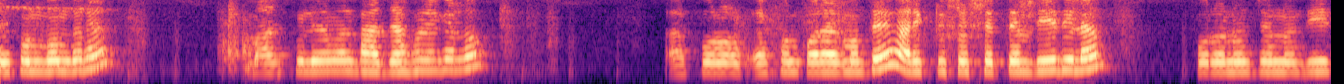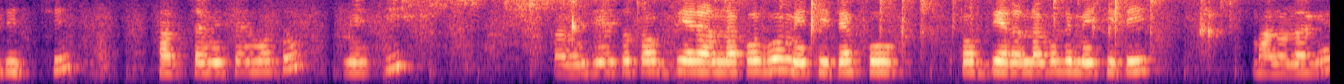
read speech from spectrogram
দেখুন বন্ধুরা, মাছগুলি আমার ভাজা হয়ে গেল। আর এখন কড়াইয়ের মধ্যে আর একটু সর্ষের তেল দিয়ে দিলাম। ফোড়নোর জন্য দিয়ে দিচ্ছি হাফ চামিচের মতো মেথি। কারণ যেহেতু টক দিয়ে রান্না করব, মেথিটা খুব, টক দিয়ে রান্না করলে মেথিতেই ভালো লাগে।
